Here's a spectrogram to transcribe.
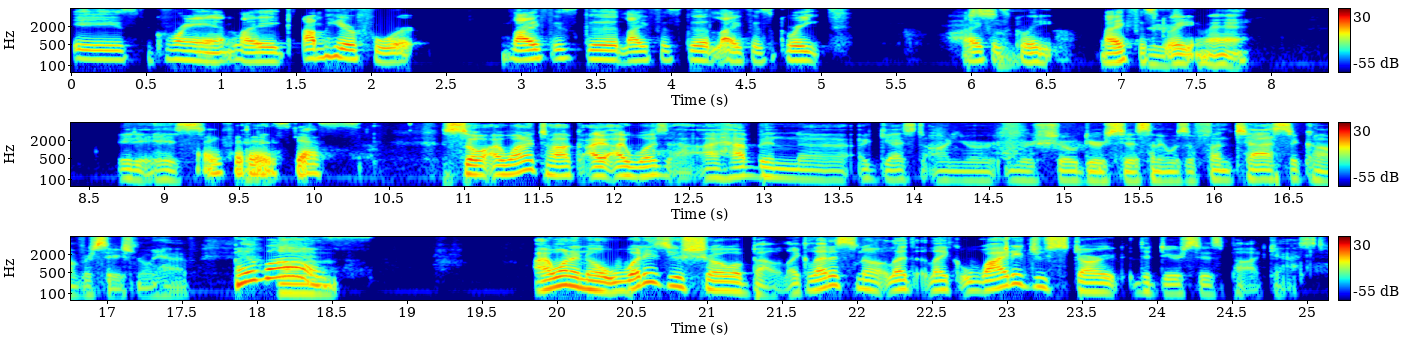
is grand. Like I'm here for it. Life is good. Life is good. Life is great. Awesome. Life is great. Life is it great, man. It is. Life it and is. Yes. So I want to talk. I, I was I have been uh, a guest on your your show, dear sis, and it was a fantastic conversation we have. It um, was. Um, I want to know what is your show about? Like, let us know. Let like why did you start the Dear Sis podcast?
